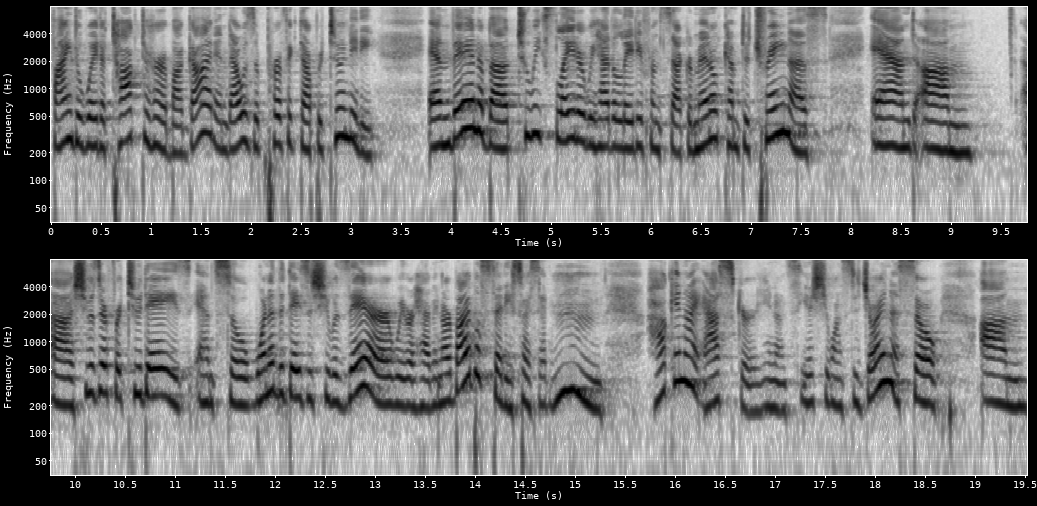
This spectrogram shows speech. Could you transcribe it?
find a way to talk to her about God, and that was a perfect opportunity. And then about two weeks later, we had a lady from Sacramento come to train us, and um, uh, she was there for two days. And so one of the days that she was there, we were having our Bible study. So I said, hmm, how can I ask her, you know, and see if she wants to join us? So um,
